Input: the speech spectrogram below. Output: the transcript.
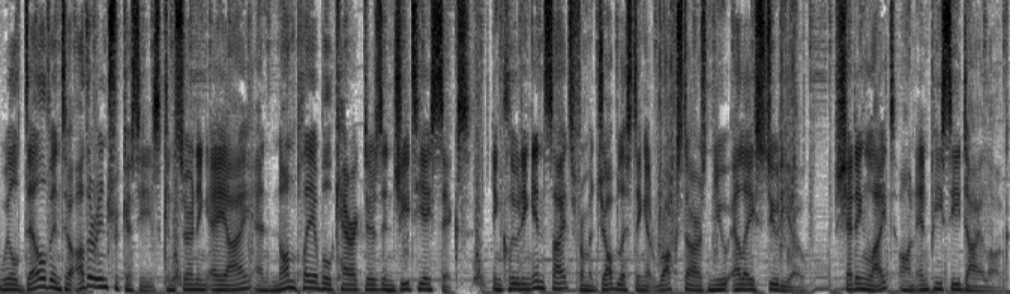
we'll delve into other intricacies concerning AI and non-playable characters in GTA 6, including insights from a job listing at Rockstar's new LA studio, shedding light on NPC dialogue.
